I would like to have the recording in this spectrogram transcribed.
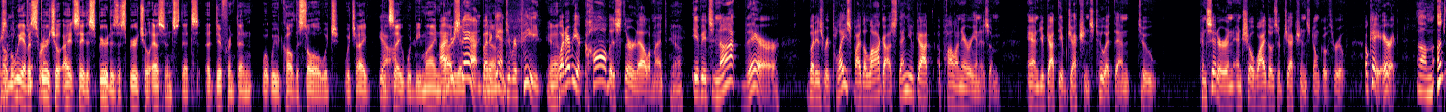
There's No, but we have a spiritual. I'd say the spirit is a spiritual essence that's uh, different than what we would call the soul, which which I Yeah. would say would be mind, body. I and- understand, but know? again, to repeat, Yeah. whatever you call this third element, Yeah. if it's not there, but is replaced by the logos, then you've got Apollinarianism, and you've got the objections to it then to consider and, and show why those objections don't go through. Okay, Eric. Um, under,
